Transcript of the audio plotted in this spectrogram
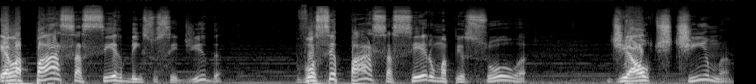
Ela passa a ser bem-sucedida. Você passa a ser uma pessoa de autoestima,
